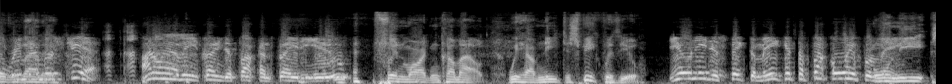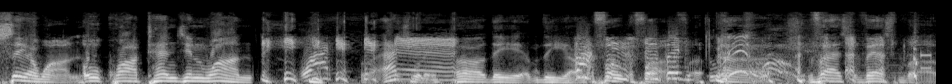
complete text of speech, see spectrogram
don't River remember Valley? shit. I don't have anything to fucking say to you. Friend Martin, come out. We have need to speak with you. You don't need to speak to me. Get the fuck away from me. Only Seawan, O-Qua Tangin Wan. What? Actually, uh, the the uh, Fuck you, stupid. uh, vast vast uh,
